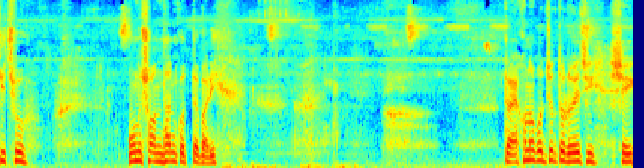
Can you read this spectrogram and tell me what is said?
কিছু অনুসন্ধান করতে পারি। তো এখনও পর্যন্ত রয়েছি সেই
